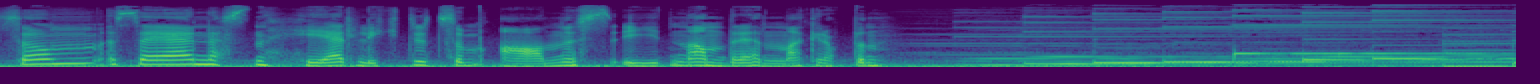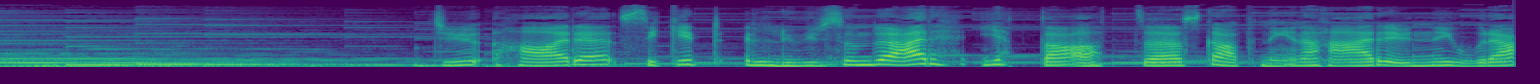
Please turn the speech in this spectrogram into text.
som ser nesten helt likt ut som anus i den andre enden av kroppen. Du har eh, sikkert, lur som du er, gjetta at eh, skapningene her under jorda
